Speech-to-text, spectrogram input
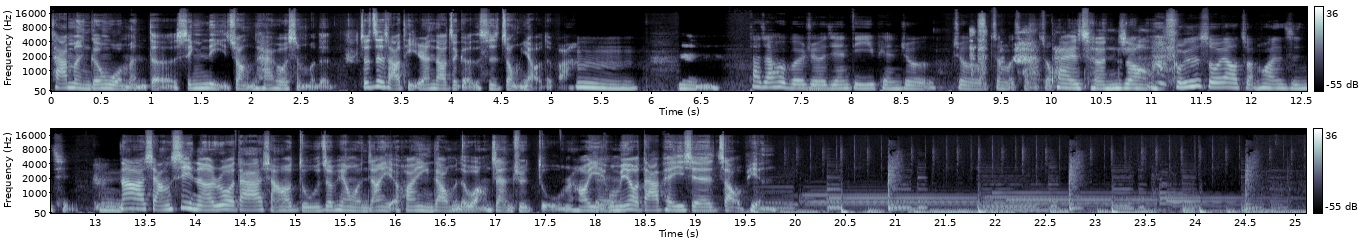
他们跟我们的心理状态或什么的，就至少体认到这个是重要的吧。嗯嗯，大家会不会觉得今天第一篇就就这么沉重？太沉重，不是说要转换心情。那详细呢？如果大家想要读这篇文章，也欢迎到我们的网站去读。然后也我们有搭配一些照片。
